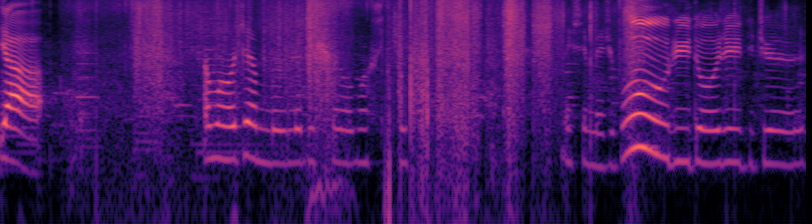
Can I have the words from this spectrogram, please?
Ya. Ama hocam böyle bir şey olmaz ki. Neyse mecbur idare edeceğiz.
